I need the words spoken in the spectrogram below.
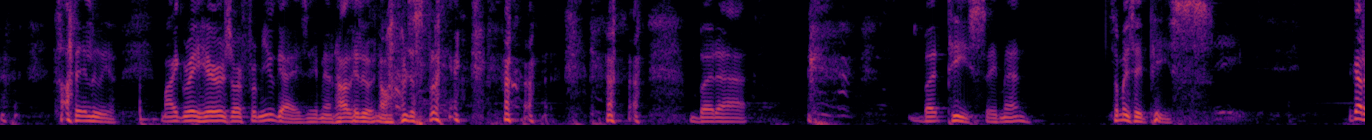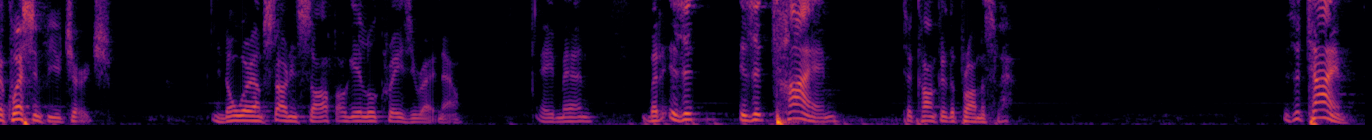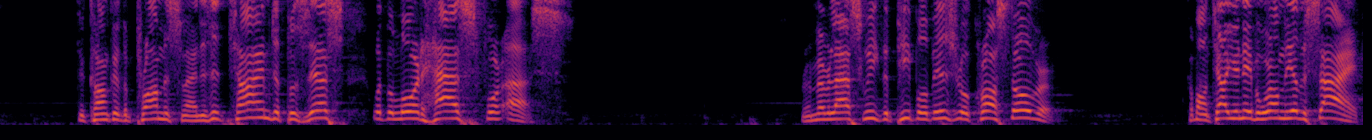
Hallelujah. My gray hairs are from you guys. Amen. Hallelujah. No, I'm just playing. but uh, but peace, amen. Somebody say peace. I got a question for you, church. And don't worry, I'm starting soft. I'll get a little crazy right now. Amen. But is it is it time to conquer the promised land? Is it time to conquer the promised land? Is it time to possess what the Lord has for us? Remember last week, the people of Israel crossed over. Come on, tell your neighbor, we're on the other side.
